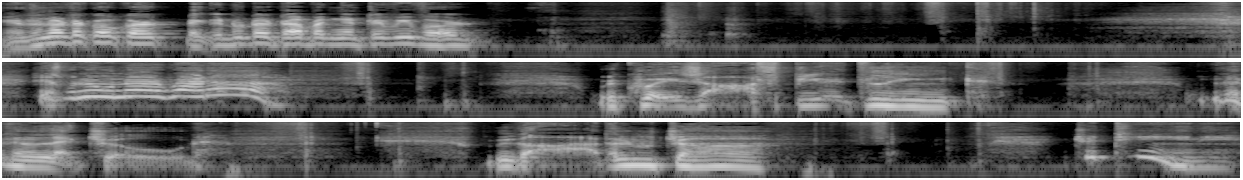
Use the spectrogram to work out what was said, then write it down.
Here's another go card. Take it to the top and get your. Yes, we know now, Rider. Rayquaza, Spirit Link. We got an Electrode. We got a Lucha. Dratini.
